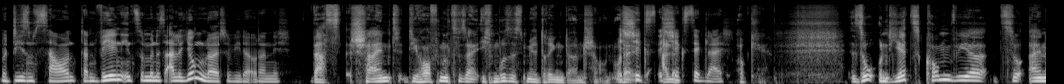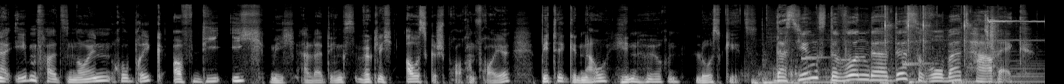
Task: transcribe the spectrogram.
mit diesem Sound, dann wählen ihn zumindest alle jungen Leute wieder, oder nicht? Das scheint die Hoffnung zu sein. Ich muss es mir dringend anschauen. Oder ich, schick's, ich schick's dir gleich. Okay. So, und jetzt kommen wir zu einer ebenfalls neuen Rubrik, auf die ich mich allerdings wirklich ausgesprochen freue. Bitte genau hinhören. Los geht's. Das jüngste Wunder des Robert Habeck.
